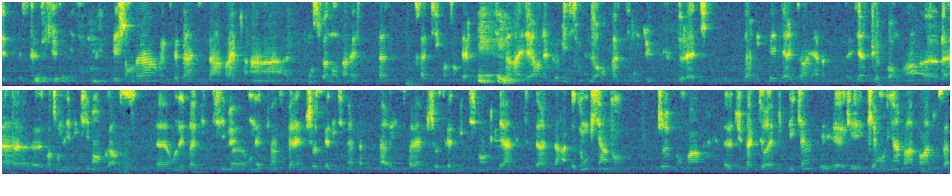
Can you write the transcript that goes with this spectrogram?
des professionnels de justice, des gendarmes, etc. Bref, qu'on soit dans un espace démocratique en tant tel. Par ailleurs, la commission ne rend pas compte de la disparité territoriale. C'est-à-dire que pour moi, euh, bah, quand on est victime en Corse, euh, on n'est pas victime, on est, enfin, c'est pas la même chose qu'être victime à Paris, c'est pas la même chose qu'être victime en Guyane, etc., Et donc, il y a un enjeu pour moi euh, du pacte républicain qui est, en lien par rapport à tout ça.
